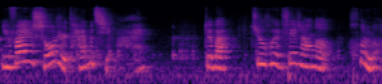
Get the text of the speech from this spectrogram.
你发现手指抬不起来，对吧？就会非常的混乱。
